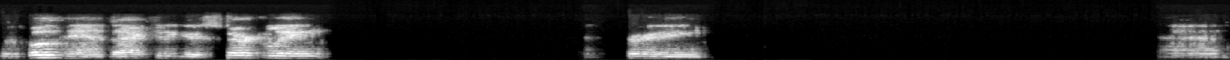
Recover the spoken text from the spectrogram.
with both hands, actually, you're circling and turning and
